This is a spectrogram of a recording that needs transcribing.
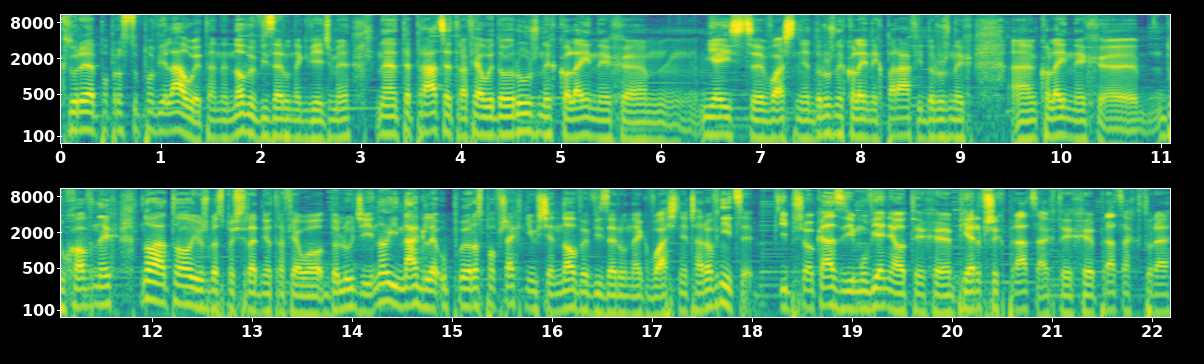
które po prostu powielały ten nowy wizerunek wiedźmy. E, Te prace trafiały do różnych kolejnych miejsc, właśnie do różnych kolejnych parafii, do różnych e, kolejnych e, duchownych, no a to już bezpośrednio trafiało do ludzi, no i nagle rozpowszechnił się nowy wizerunek właśnie czarownicy. I przy okazji mówienia o tych e, pierwszych pracach, tych pracach, które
